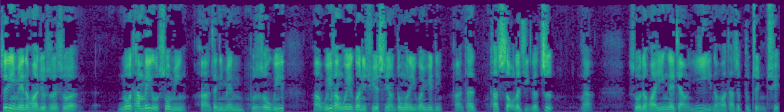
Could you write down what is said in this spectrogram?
这里面的话就是说，如果他没有说明啊，这里面不是说违啊违反物业管理区域饲养动物的有关约定啊，他他少了几个字啊，说的话应该讲意义的话，它是不准确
